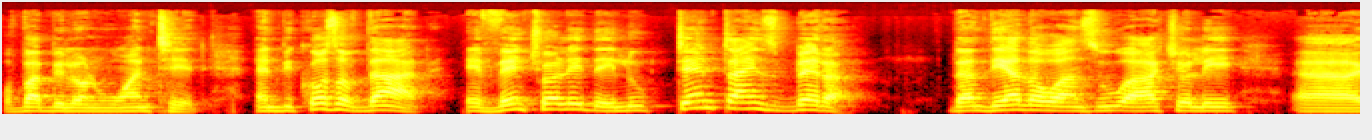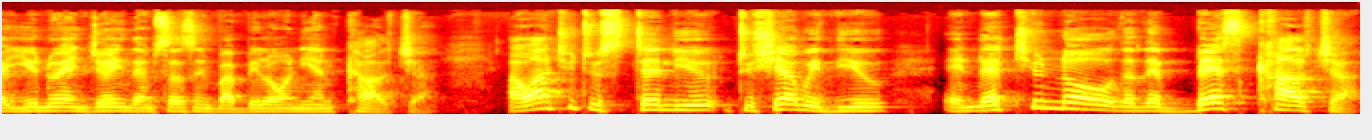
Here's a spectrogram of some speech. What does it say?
of Babylon wanted. And because of that, eventually they look 10 times better than the other ones who are actually, uh, you know, enjoying themselves in Babylonian culture. I want you to tell you, to share with you and let you know that the best culture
